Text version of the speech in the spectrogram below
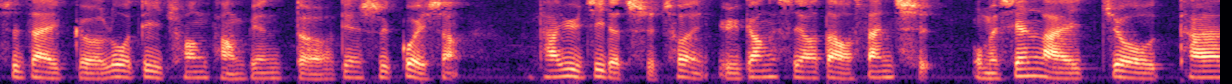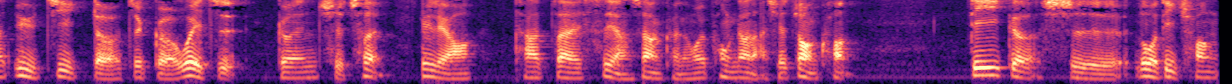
是在一个落地窗旁边的电视柜上，他预计的尺寸鱼缸是要到三尺。我们先来就他预计的这个位置跟尺寸聊聊，他在饲养上可能会碰到哪些状况。第一个是落地窗，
